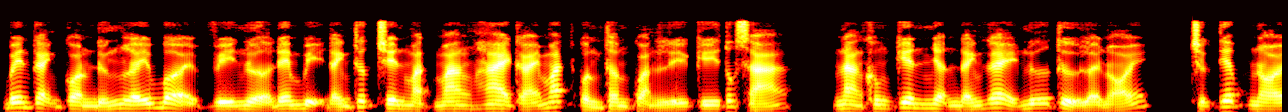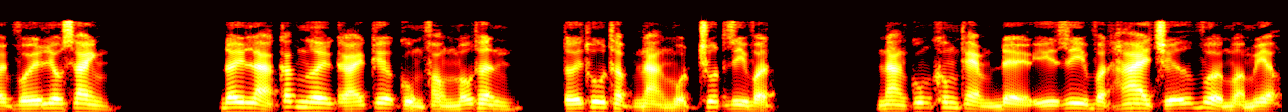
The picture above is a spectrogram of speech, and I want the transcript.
Bên cạnh còn đứng lấy bởi vì nửa đêm bị đánh thức trên mặt mang hai cái mắt quần thâm quản lý ký túc xá, nàng không kiên nhận đánh gậy nữ tử lời nói, trực tiếp nói với liêu xanh. Đây là các ngươi cái kia cùng phòng mẫu thân, tới thu thập nàng một chút di vật. Nàng cũng không thèm để ý di vật hai chữ vừa mở miệng,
